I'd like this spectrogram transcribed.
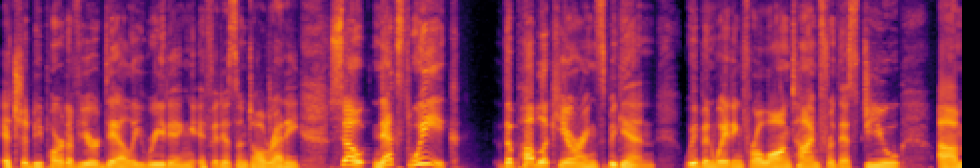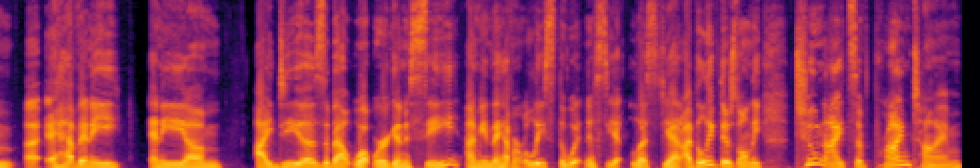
It should be part of your daily reading if it isn't already. So next week, the public hearings begin. We've been waiting for a long time for this. Do you um, uh, have any any um, ideas about what we're going to see? I mean, they haven't released the witness yet, list yet. I believe there's only two nights of prime time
